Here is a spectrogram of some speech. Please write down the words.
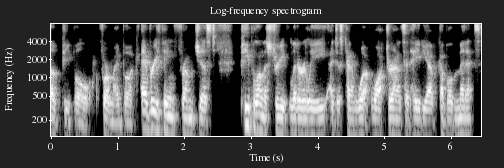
of people for my book, everything from just people on the street, literally. I just kind of walked around and said, Hey, do you have a couple of minutes?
